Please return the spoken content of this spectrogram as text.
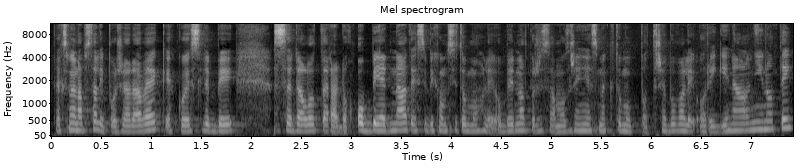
Tak jsme napsali požadavek, jako jestli by se dalo teda objednat, jestli bychom si to mohli objednat, protože samozřejmě jsme k tomu potřebovali originální noty.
